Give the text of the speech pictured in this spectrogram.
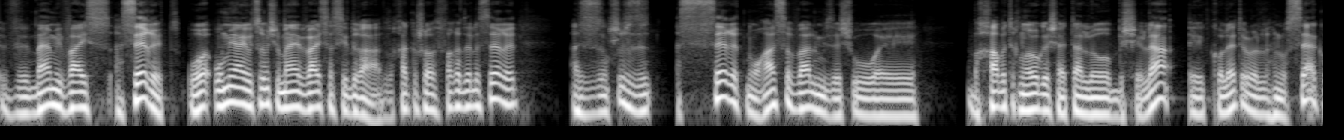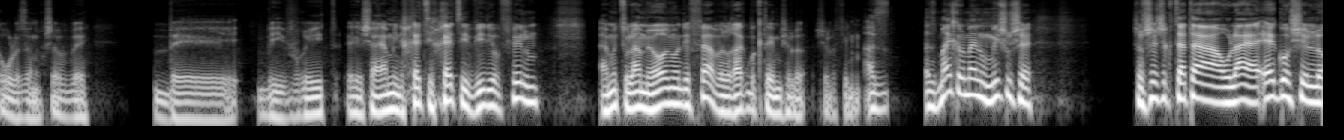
ומיאמי וייס, הסרט, הוא, הוא מהיוצרים של מיאמי וייס הסדרה, אז אחר כך שהוא הפך את זה לסרט, אז אני חושב שזה, הסרט נורא סבל מזה שהוא אה, בחר בטכנולוגיה שהייתה לו בשלה, קולטרל, אה, הנוסע קראו לזה, אני חושב, ב, ב, בעברית, אה, שהיה מין חצי חצי וידאו פילם, היה מצולם מאוד מאוד יפה, אבל רק בקטעים של, של הפילם. אז אז מייקל מן הוא מישהו ש... שאני חושב שקצת אולי האגו שלו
